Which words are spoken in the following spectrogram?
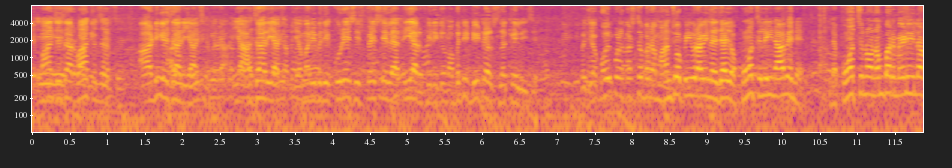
એ પાંચ હજાર પાંચ હજાર છે. આ અઢી હજાર યા છે બધા. અહીંયા હજાર યા છે પછી અમારી બધી કુરેશી સ્પેશિયલ આ તૈયાર ફીરી એમાં બધી ડિટેલ્સ લખેલી છે. પછી કોઈ પણ કસ્ટમર માંજો પીવરાવીને જાય પહોંચ લઈને આવે ને એટલે પહોંચનો નંબર મેળવી લો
